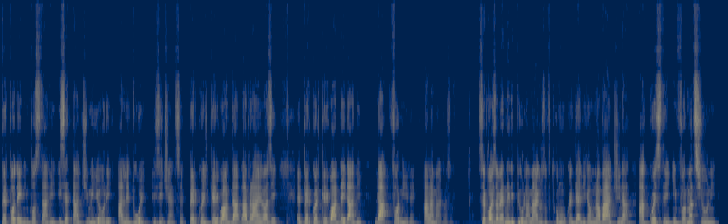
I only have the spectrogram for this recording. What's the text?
per poter impostare i settaggi migliori alle tue esigenze per quel che riguarda la privacy e per quel che riguarda i dati da fornire alla Microsoft. Se vuoi saperne di più, la Microsoft comunque dedica una pagina a queste informazioni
